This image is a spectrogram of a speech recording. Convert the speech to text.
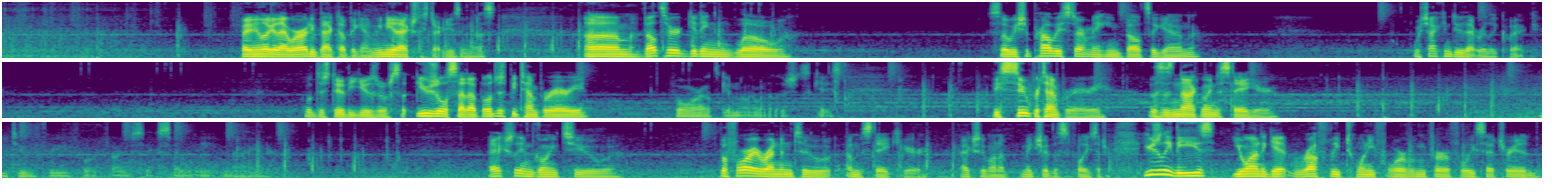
But I mean, look at that, we're already backed up again. We need to actually start using this. Um, belts are getting low. So we should probably start making belts again. Which I can do that really quick. We'll just do the usual usual setup. It'll just be temporary. Four, let's get another one of those just in case. Be super temporary. This is not going to stay here. One, two, three, four, five, six, seven, eight, nine. I actually am going to, before I run into a mistake here, I actually want to make sure this is fully saturated. Usually these, you want to get roughly 24 of them for a fully saturated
